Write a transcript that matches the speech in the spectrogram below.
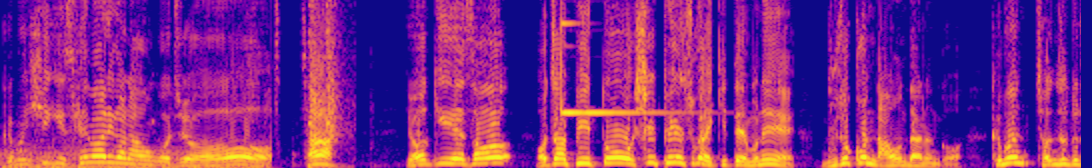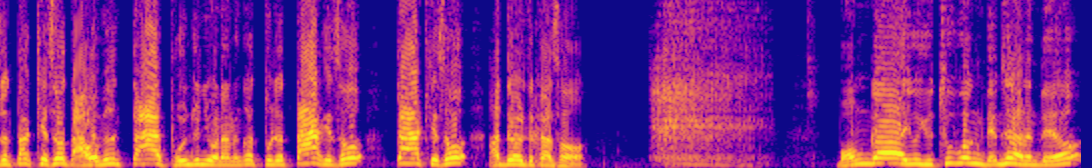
그러면 희귀 세 마리가 나온 거죠. 자, 여기에서 어차피 또 실패의 수가 있기 때문에 무조건 나온다는 거. 그러면 전설 도전 딱 해서 나오면 딱 본준이 원하는 거 도전 딱 해서 딱 해서 아드월드 가서 뭔가 이거 유튜브 강 냄새 나는데요.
